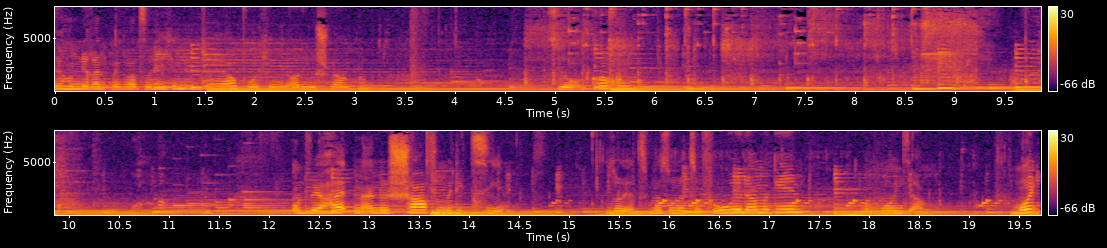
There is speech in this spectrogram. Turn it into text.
Der Hund rennt mir gerade so hechelnd hinterher, obwohl ich ihn gerade geschlagen habe. So, und kochen. Und wir erhalten eine scharfe Medizin. So, jetzt müssen wir zur Vogeldame gehen und Moin sagen. Moin.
